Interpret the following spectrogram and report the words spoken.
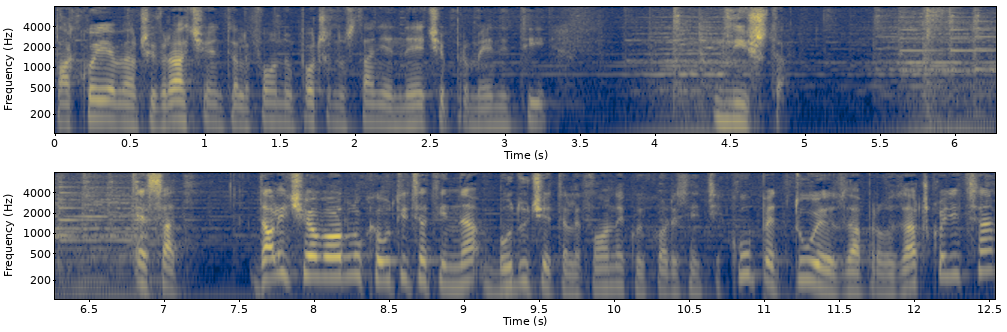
Tako je, znači vraćanje telefona u početno stanje neće promeniti ništa. E sad, da li će ova odluka uticati na buduće telefone koje korisnici kupe? Tu je zapravo začkoljica.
